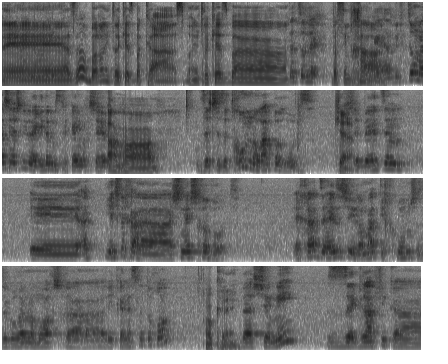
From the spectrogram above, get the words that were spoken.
אה, עזוב, בוא לא נתרכז בכעס, בוא נתרכז ב... אתה צודק. בשמחה. אוקיי, אז בקיצור, מה שיש לי להגיד על משחקי מחשב, אהה, זה שזה תחום נורא פרוץ, כן, שבעצם אה, יש לך שני שכבות. אחד זה איזושהי רמת תחכום שזה גורם למוח שלך להיכנס לתוכו, אוקיי. והשני זה גרפיקה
